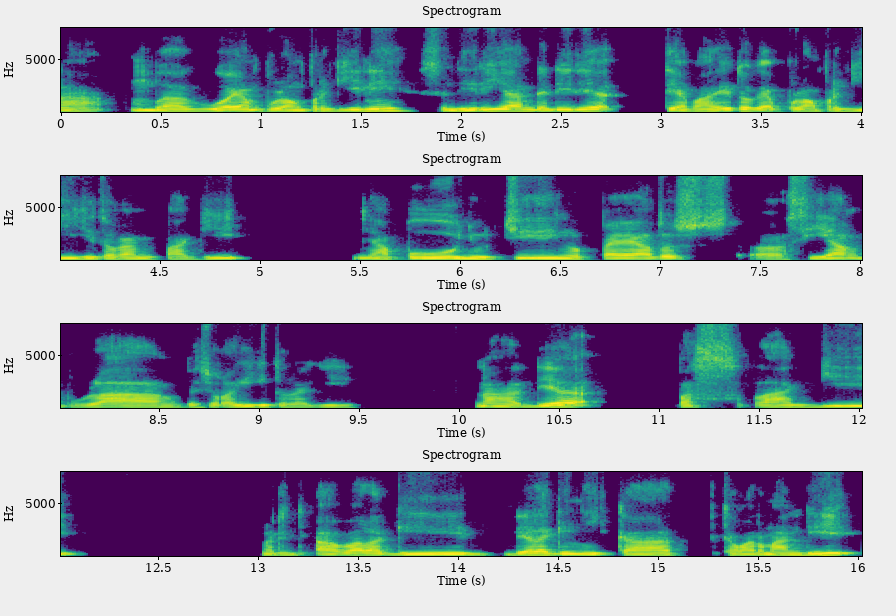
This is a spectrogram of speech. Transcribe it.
Nah mbak gue yang pulang pergi nih sendirian. Jadi dia tiap hari tuh kayak pulang pergi gitu kan. Pagi nyapu nyuci ngepel terus eh, siang pulang besok lagi gitu lagi. Nah dia pas lagi apa lagi dia lagi nyikat kamar mandi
